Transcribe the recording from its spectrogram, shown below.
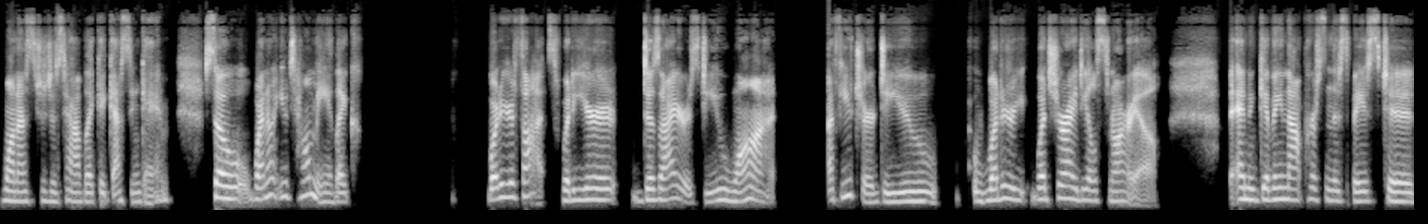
want us to just have like a guessing game. So why don't you tell me like what are your thoughts? What are your desires? Do you want a future? Do you what are what's your ideal scenario? And giving that person the space to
